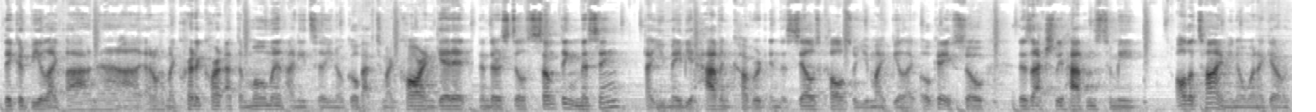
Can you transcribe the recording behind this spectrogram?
they could be like, ah, nah, I don't have my credit card at the moment. I need to, you know, go back to my car and get it. Then there's still something missing that you maybe haven't covered in the sales call. So you might be like, okay, so this actually happens to me all the time. You know, when I get on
